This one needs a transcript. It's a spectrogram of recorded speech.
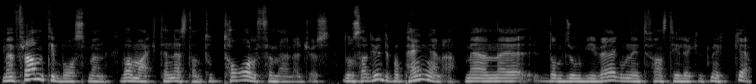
Men fram till Bosman var makten nästan total för managers. De satt ju inte på pengarna men eh, de drog iväg om det inte fanns tillräckligt mycket.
